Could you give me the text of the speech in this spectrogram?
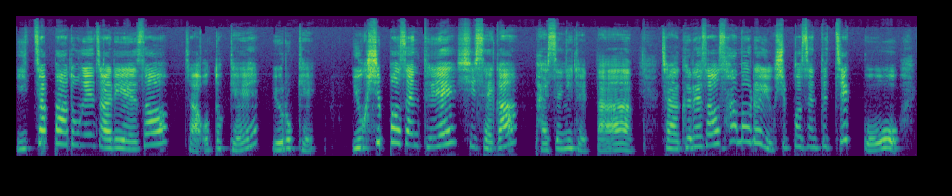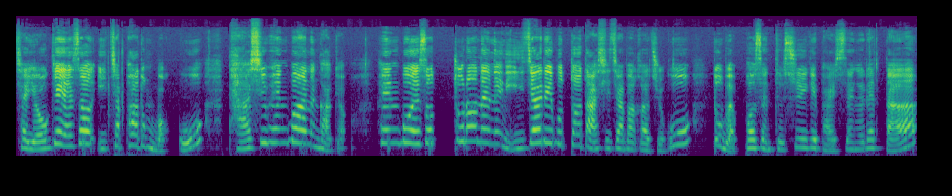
2차 파동의 자리에서 자 어떻게 요렇게 60%의 시세가 발생이 됐다. 자, 그래서 3월에 60% 찍고, 자, 여기에서 2차 파동 먹고, 다시 횡보하는 가격. 횡보해서 뚫어내는 이 자리부터 다시 잡아가지고, 또 몇 퍼센트 수익이 발생을 했다.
